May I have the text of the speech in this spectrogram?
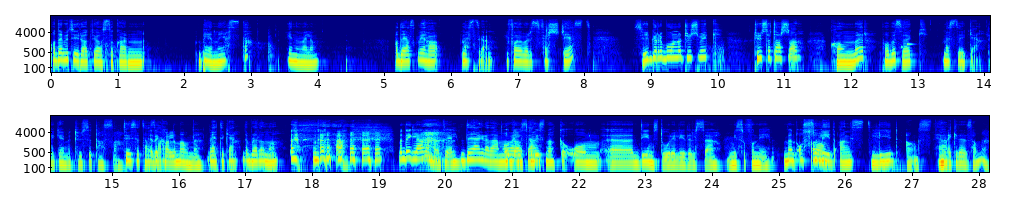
Og det betyr jo at vi også kan be noen gjester innimellom. Og det skal vi ha neste gang. Vi får vår første gjest. Sigrid Bonde Tusvik, Tusetasja, kommer på besøk neste uke. Det er gøy med tussetassa. Tussetassa. Er det kallenavnet? Vet ikke. Det ble det nå. Men det gleder jeg meg til. Det gleder jeg meg Og da veldig skal vi snakke om uh, din store lidelse, misofoni. Men også Og lydangst. lydangst. Ja. Men er ikke det det samme?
